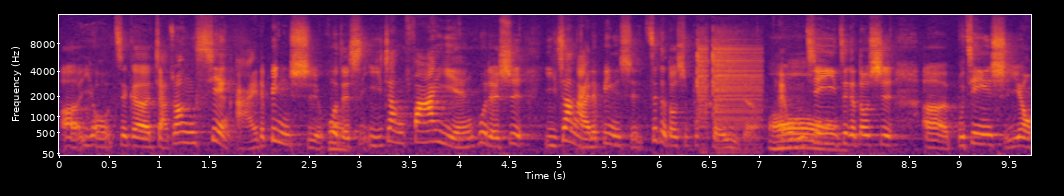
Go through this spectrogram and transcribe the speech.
呃有这个甲状腺癌的病史，或者是胰脏发炎，或者是胰脏癌的病史，这个都是不可以的。哎，我们建议这个都是呃不建议使用。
